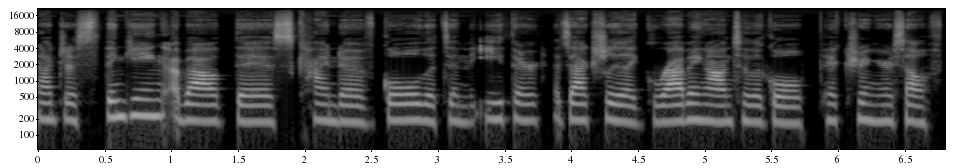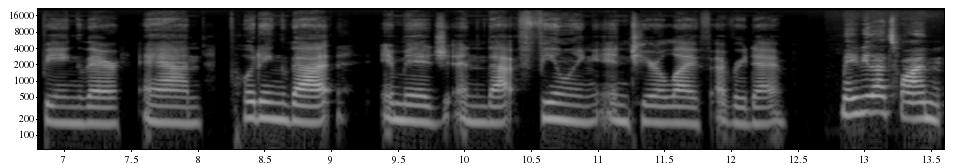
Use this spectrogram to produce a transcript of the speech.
not just thinking about this kind of goal that's in the ether, it's actually like grabbing onto the goal, picturing yourself being there, and putting that image and that feeling into your life every day. Maybe that's why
